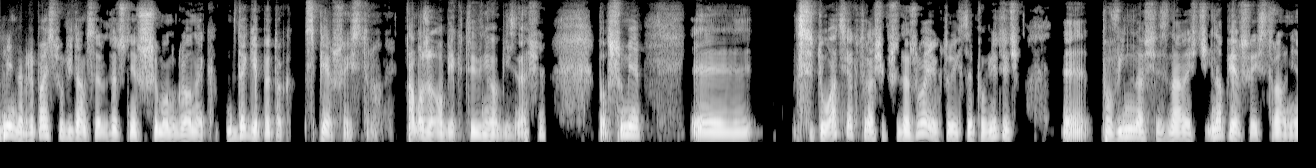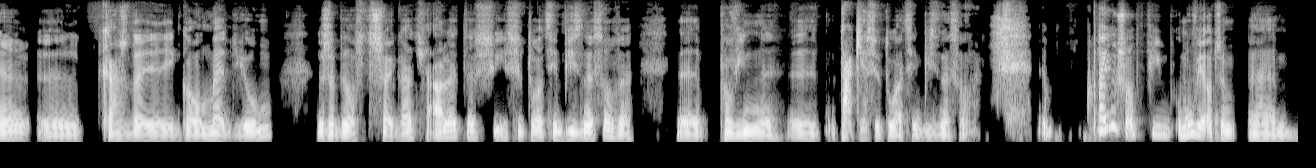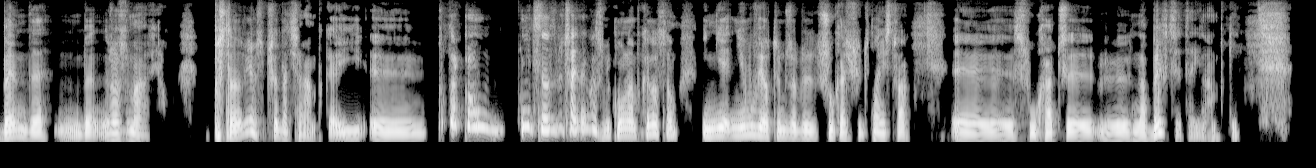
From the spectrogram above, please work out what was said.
Dzień dobry Państwu, witam serdecznie. Szymon Glonek, DGP TOK z pierwszej strony, a może obiektywnie o biznesie, bo w sumie yy, sytuacja, która się przydarzyła i o której chcę powiedzieć, yy, powinna się znaleźć i na pierwszej stronie yy, każdego medium, żeby ostrzegać, ale też i sytuacje biznesowe powinny, takie sytuacje biznesowe. A już mówię, o czym będę rozmawiał postanowiłem sprzedać lampkę i yy, taką nic nadzwyczajnego, zwykłą lampkę nocną. I nie, nie mówię o tym, żeby szukać wśród Państwa yy, słuchaczy yy, nabywcy tej lampki,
